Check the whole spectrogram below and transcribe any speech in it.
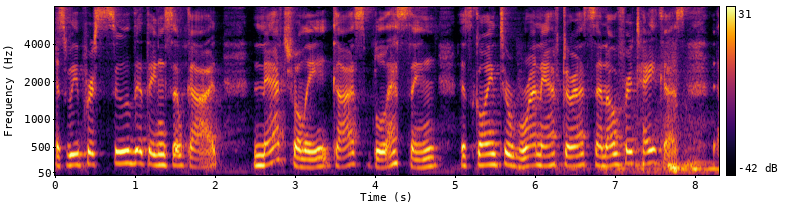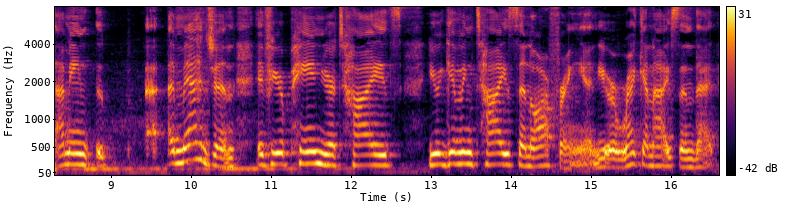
as we pursue the things of God, naturally God's blessing is going to run after us and overtake us. I mean, imagine if you're paying your tithes, you're giving tithes and offering, and you're recognizing that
